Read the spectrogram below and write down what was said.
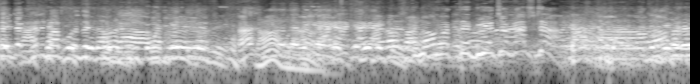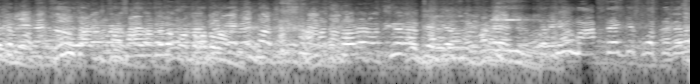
সেইটা খালি মাপতে দেখতে হবে। করতে দিয়েছ কাজটা? মাপটা একটু করতে দেবে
